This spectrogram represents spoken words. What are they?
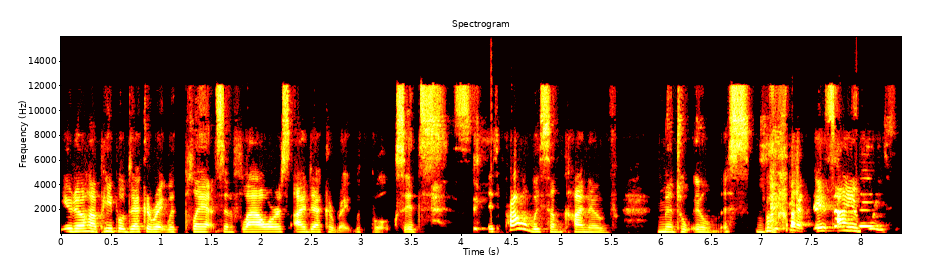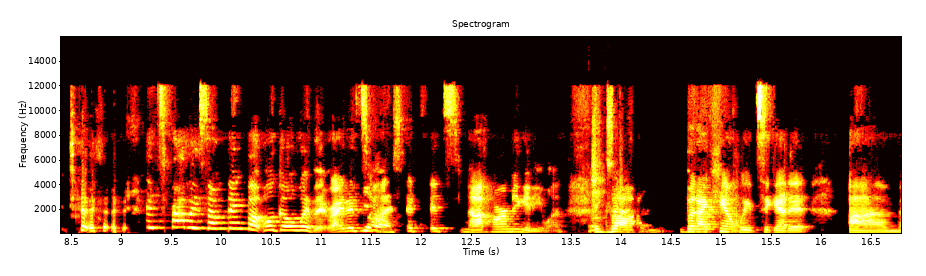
you know how people decorate with plants and flowers? I decorate with books. It's it's probably some kind of mental illness, but it's, I embrace it. it's probably something, but we'll go with it, right? It's yes. not, it's not harming anyone. Exactly. Um, but I can't wait to get it um,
